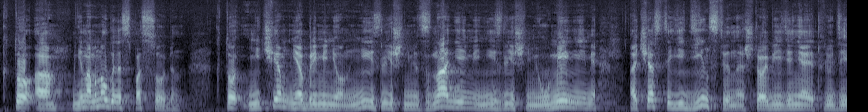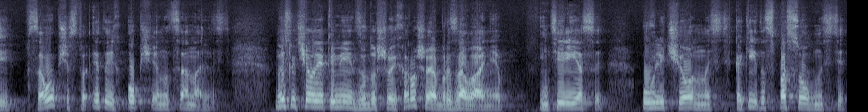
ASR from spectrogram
кто а, не на многое способен, кто ничем не обременен ни излишними знаниями, ни излишними умениями, а часто единственное, что объединяет людей в сообщество, это их общая национальность. Но если человек имеет за душой хорошее образование, интересы, увлеченность, какие-то способности,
